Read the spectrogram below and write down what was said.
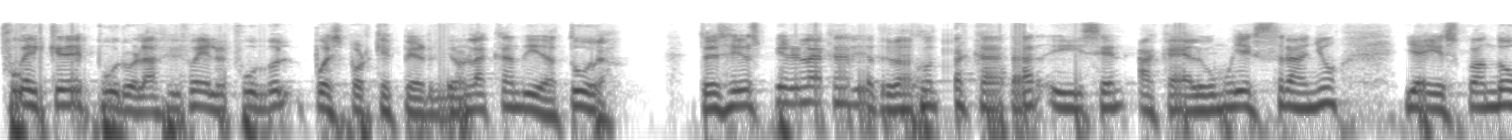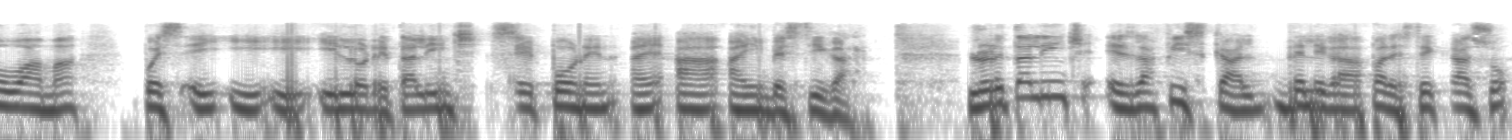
fue el que depuró la FIFA y el fútbol? Pues porque perdieron la candidatura. Entonces ellos pierden la candidatura contra Qatar y dicen, acá hay algo muy extraño, y ahí es cuando Obama pues, y, Loretta Lynch se ponen a investigar. Loretta Lynch es la fiscal delegada para este caso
